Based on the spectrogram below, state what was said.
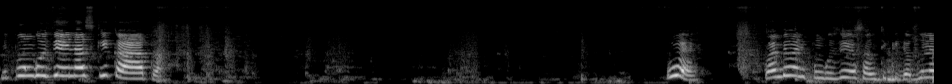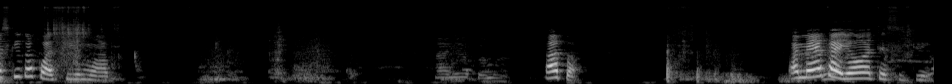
Nipunguzie inasikika hapa. Uwe waambiwa nipunguzie sauti kidogo. Inasikika kwa simu hapa. Hapa. Ameweka yote sijui.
